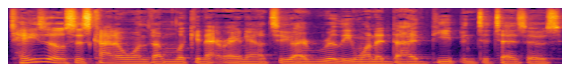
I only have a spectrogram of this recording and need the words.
Tezos is kind of one that I'm looking at right now too. I really want to dive deep into Tezos.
